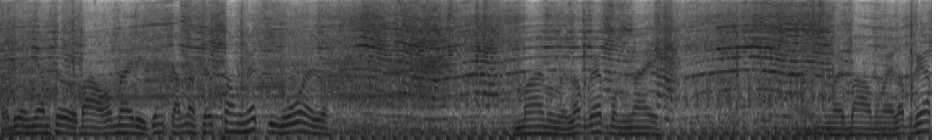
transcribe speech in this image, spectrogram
Đấy, thì anh em thợ bào hôm nay thì chắc chắn là sẽ xong hết cái gỗ này rồi. Mai mọi người lắp ghép một ngày. Một ngày bào, một ngày lắp ghép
